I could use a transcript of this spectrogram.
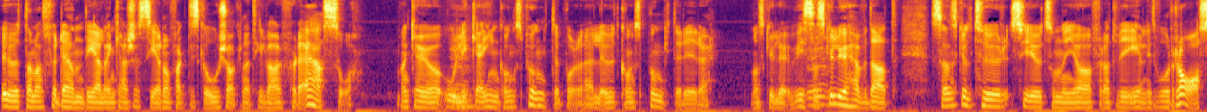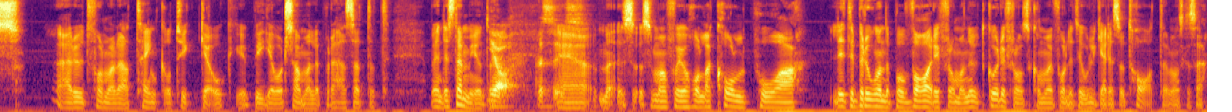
utan att för den delen kanske se de faktiska orsakerna till varför det är så. Man kan ju ha olika ingångspunkter på det eller utgångspunkter i det. Man skulle, vissa Mm. skulle ju hävda att svensk kultur ser ut som den gör för att vi enligt vår ras är utformade att tänka och tycka och bygga vårt samhälle på det här sättet. Men det stämmer ju inte. Ja, precis. Eh, så, så man får ju hålla koll på lite beroende på varifrån man utgår ifrån så kommer man få lite olika resultat eller man ska säga.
